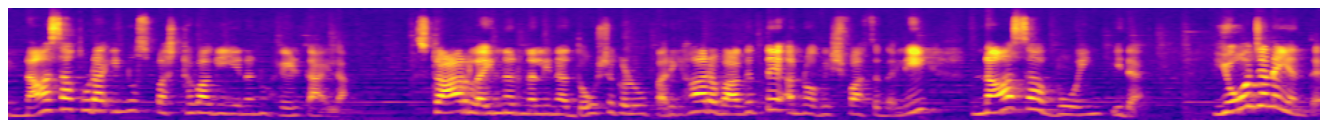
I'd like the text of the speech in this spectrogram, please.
ನಾಸಾ ಕೂಡ ಇನ್ನೂ ಸ್ಪಷ್ಟವಾಗಿ ಏನನ್ನು ಹೇಳ್ತಾ ಇಲ್ಲ. ಸ್ಟಾರ್ ಲೈನರ್ನಲ್ಲಿನ ದೋಷಗಳು ಪರಿಹಾರವಾಗುತ್ತೆ ಅನ್ನೋ ವಿಶ್ವಾಸದಲ್ಲಿ ನಾಸಾ ಬೋಯಿಂಗ್ ಇದೆ. ಯೋಜನೆಯಂತೆ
